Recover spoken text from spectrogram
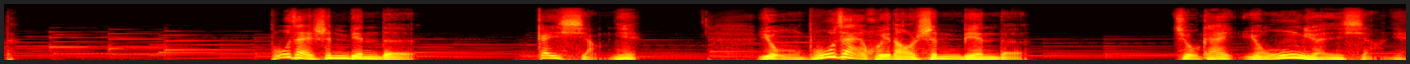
的。”不在身边的，该想念；永不再回到身边的，就该永远想念。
